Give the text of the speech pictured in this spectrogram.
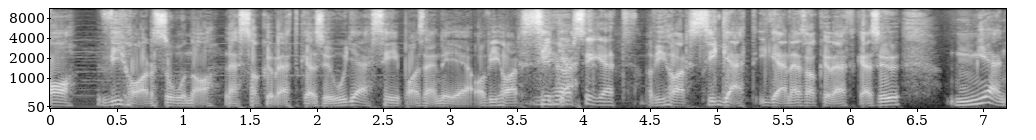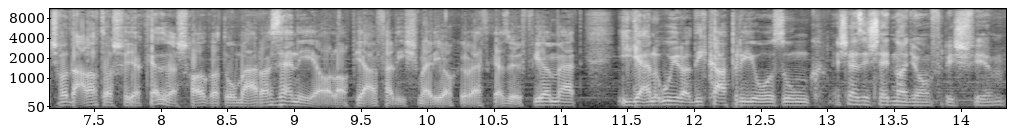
a Viharzóna lesz a következő, ugye? Szép a zenéje. A Vihar Sziget. Vihar Sziget. A Vihar Sziget, igen, ez a következő. Milyen csodálatos, hogy a kedves hallgató már a zenéje alapján felismeri a következő filmet. Igen, újra dicapriózunk. És ez is egy nagyon friss film.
